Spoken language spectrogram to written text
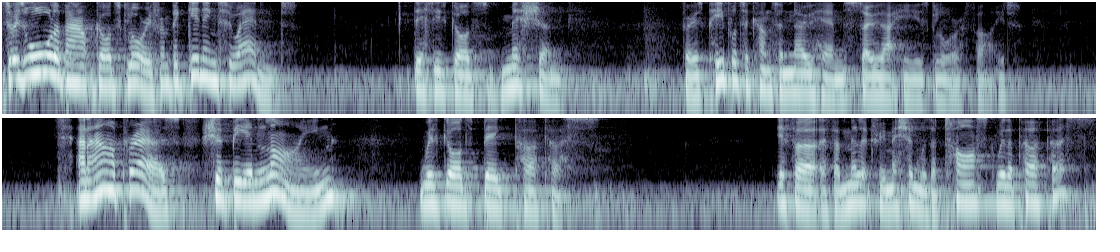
So it's all about God's glory from beginning to end. This is God's mission for his people to come to know him so that he is glorified. And our prayers should be in line with God's big purpose. If a, if a military mission was a task with a purpose,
